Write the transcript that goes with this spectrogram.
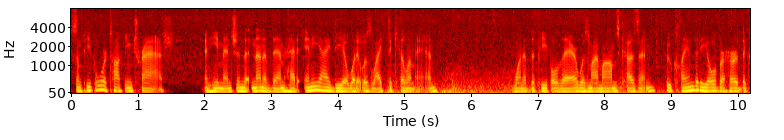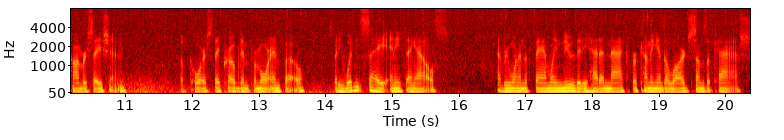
some people were talking trash, and he mentioned that none of them had any idea what it was like to kill a man. One of the people there was my mom's cousin, who claimed that he overheard the conversation. Of course, they probed him for more info, but he wouldn't say anything else. Everyone in the family knew that he had a knack for coming into large sums of cash,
